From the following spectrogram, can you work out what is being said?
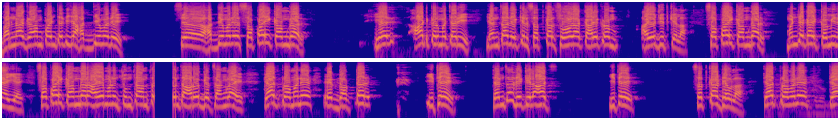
भन्ना ग्रामपंचायतीच्या हद्दीमध्ये हद्दीमध्ये सफाई कामगार हे आठ कर्मचारी यांचा देखील सत्कार सोहळा कार्यक्रम आयोजित केला. सफाई कामगार म्हणजे काही कमी नाही आहे सफाई कामगार आहे म्हणून तुमचं आमचं आरोग्य चांगलं आहे. त्याचप्रमाणे एक डॉक्टर इथे त्यांचा देखील आज इथे सत्कार ठेवला. त्याचप्रमाणे त्या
